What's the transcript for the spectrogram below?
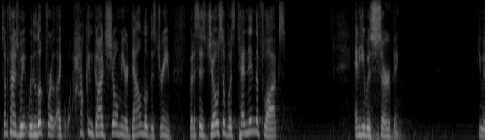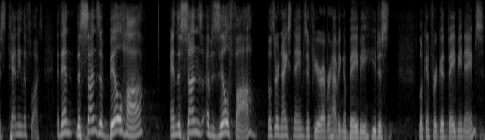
sometimes we, we look for like, how can God show me or download this dream? But it says Joseph was tending the flocks and he was serving. He was tending the flocks. And then the sons of Bilhah and the sons of Zilpah, those are nice names if you're ever having a baby. You just looking for good baby names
